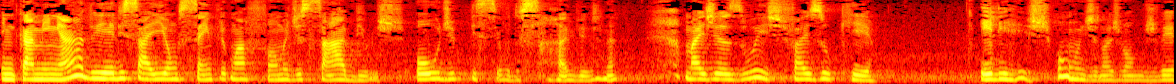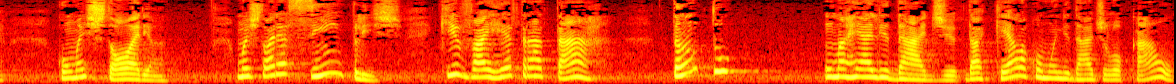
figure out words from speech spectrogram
encaminhado e eles saíam sempre com a fama de sábios ou de pseudo-sábios. Né? Mas Jesus faz o quê? Ele responde, nós vamos ver, com uma história. Uma história simples que vai retratar tanto uma realidade daquela comunidade local,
